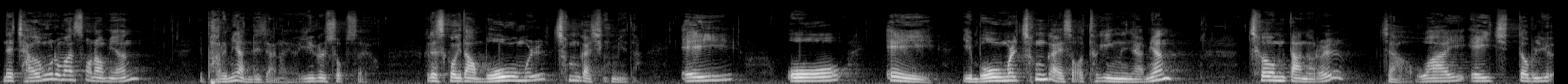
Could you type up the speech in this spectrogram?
근데 자음으로만 써놓으면 발음이 안 되잖아요. 읽을 수 없어요. 그래서 거기다 모음을 첨가시킵니다. A, O, A 이 모음을 첨가해서 어떻게 읽느냐면 처음 단어를 자 Y, H, W,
